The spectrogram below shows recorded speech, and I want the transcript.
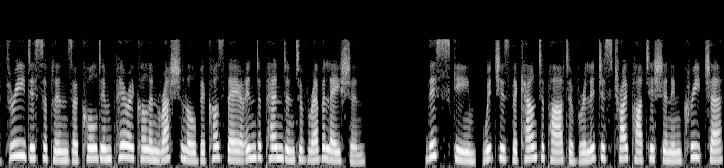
three disciplines are called empirical and rational because they are independent of revelation. This scheme, which is the counterpart of religious tripartition in creature,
